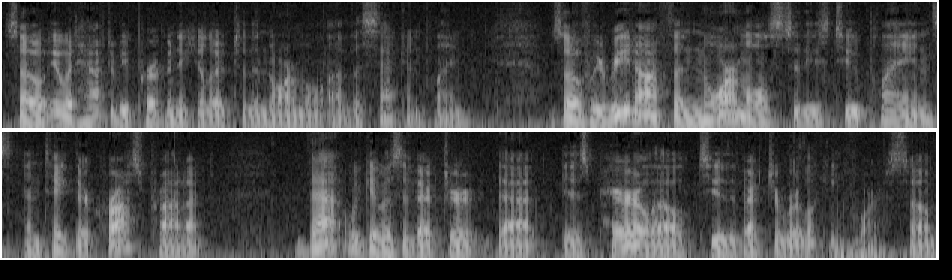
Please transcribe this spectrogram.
so it would have to be perpendicular to the normal of the second plane. So if we read off the normals to these two planes and take their cross product, that would give us a vector that is parallel to the vector we're looking for. So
